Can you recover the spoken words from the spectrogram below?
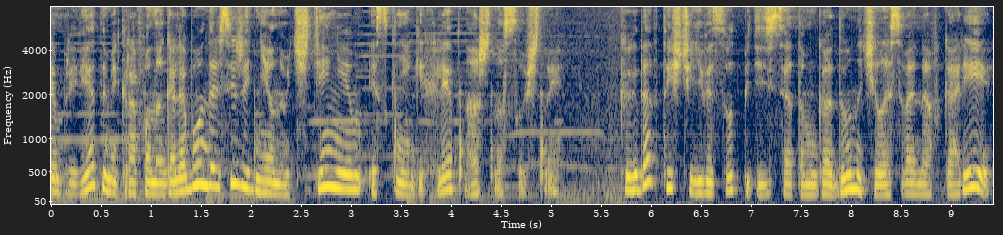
Всем привет! У микрофона Галя Бондарь с ежедневным чтением из книги «Хлеб наш насущный». Когда в 1950 году началась война в Корее,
